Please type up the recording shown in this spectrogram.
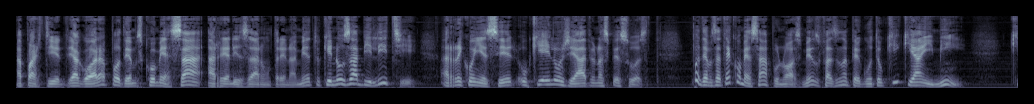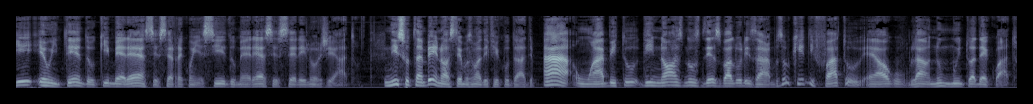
A partir de agora, podemos começar a realizar um treinamento que nos habilite a reconhecer o que é elogiável nas pessoas. Podemos até começar por nós mesmos fazendo uma pergunta: o que, que há em mim que eu entendo que merece ser reconhecido, merece ser elogiado. Nisso também nós temos uma dificuldade. Há um hábito de nós nos desvalorizarmos, o que de fato é algo lá não muito adequado.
